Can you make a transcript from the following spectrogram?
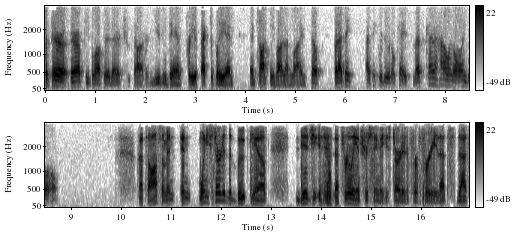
but there there are people out there that are, using bands pretty effectively and and talking about it online. So, but I think I think we're doing okay. So that's kind of how it all evolves. That's awesome. And and when you started the boot camp, did you that's really interesting that you started it for free. That's that's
